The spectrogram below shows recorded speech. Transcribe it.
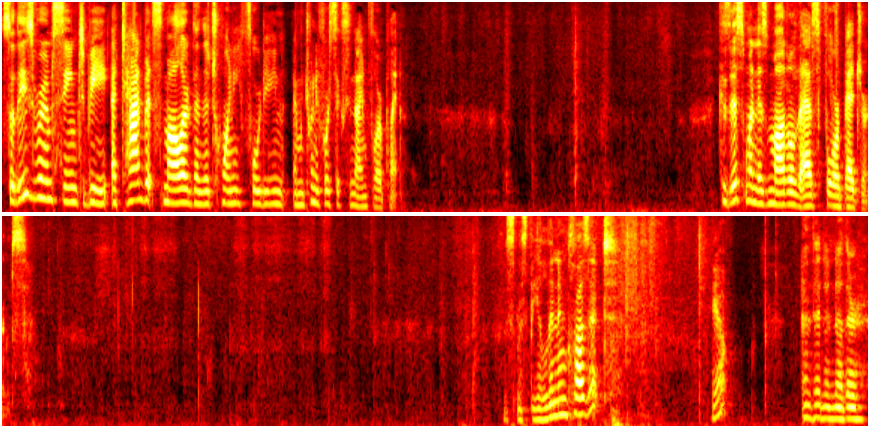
So these rooms seem to be a tad bit smaller than the 2014, I mean 2469 floor plan. Because this one is modeled as four bedrooms. This must be a linen closet. Yep. And then another,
